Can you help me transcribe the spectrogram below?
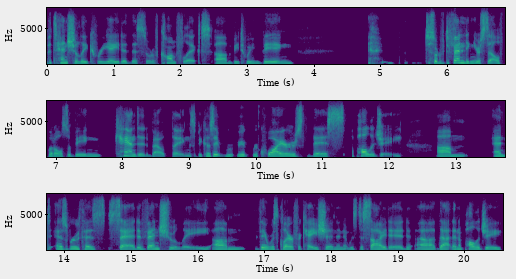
potentially created this sort of conflict um, between being sort of defending yourself, but also being candid about things because it, re- requires this apology. Um, and as Ruth has said, eventually um, there was clarification and it was decided uh, that an apology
